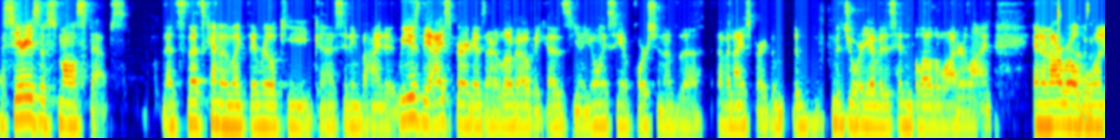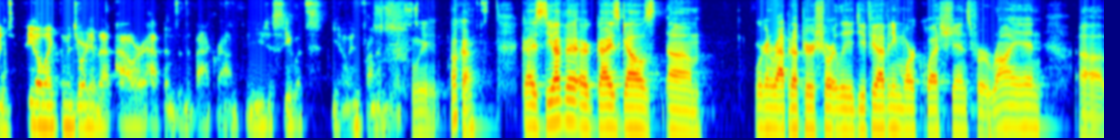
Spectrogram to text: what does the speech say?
A series of small steps. That's that's kind of like the real key kind of sitting behind it. We use the iceberg as our logo because you know you only see a portion of the of an iceberg. The, the majority of it is hidden below the water line. And in our world, we want it to feel like the majority of that power happens in the background, and you just see what's you know in front of you. Sweet. Okay, guys, do you have it, or guys, gals? Um, we're gonna wrap it up here shortly. Do you, if you have any more questions for Ryan uh,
